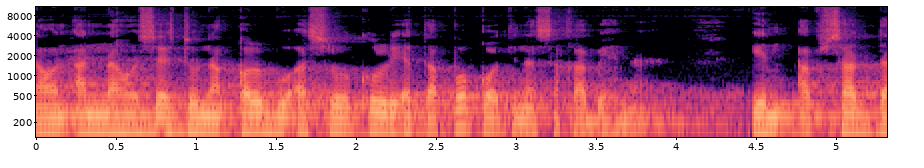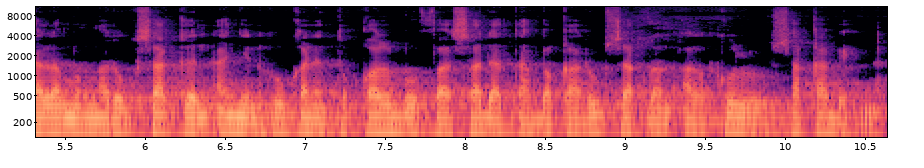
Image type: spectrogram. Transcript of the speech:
naon annahu saestuna qalbu aslul kulli eta pokok tina sakabehna. In absad dalam mengaruksakeun anjeun hukana tu qalbu fasadata bakal rusak dan alkulu sakabehna.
